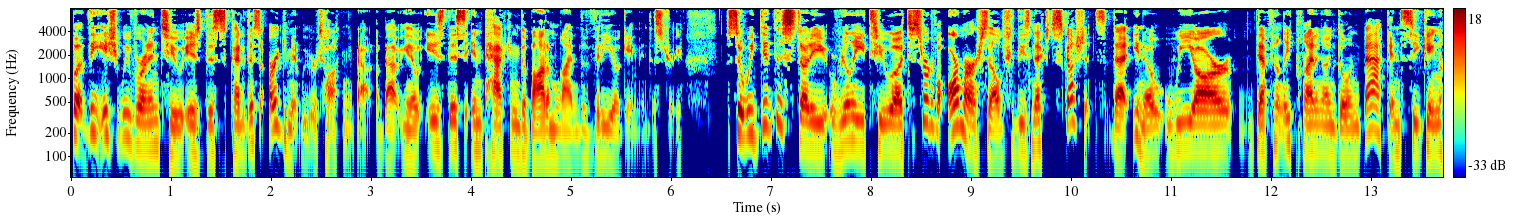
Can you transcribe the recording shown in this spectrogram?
But the issue we've run into is this kind of this argument we were talking about about you know is this impacting the bottom line of the video game industry? So we did this study really to uh, to sort of arm ourselves for these next discussions. That you know we are definitely planning on going back and seeking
